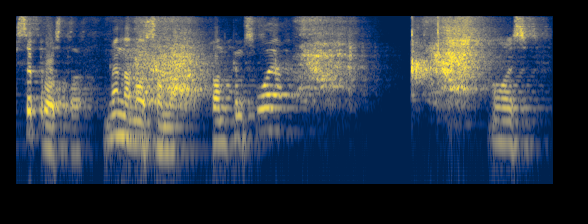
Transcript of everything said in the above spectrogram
Все просто. Ми наносимо тонким слоєм. Ось.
